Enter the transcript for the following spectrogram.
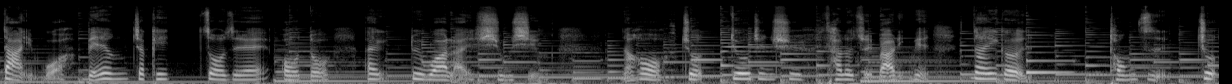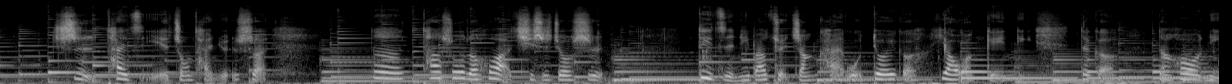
答应我，别用再去做这个恶道，爱对我来修行。”然后就丢进去他的嘴巴里面，那一个童子就是太子爷中坛元帅。那他说的话其实就是：弟子，你把嘴张开，我丢一个药丸给你，那个，然后你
